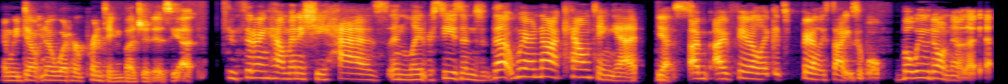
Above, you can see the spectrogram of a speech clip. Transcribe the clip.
And we don't know what her printing budget is yet. Considering how many she has in later seasons that we're not counting yet, Yes. I, I feel like it's fairly sizable, but we don't know that yet.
